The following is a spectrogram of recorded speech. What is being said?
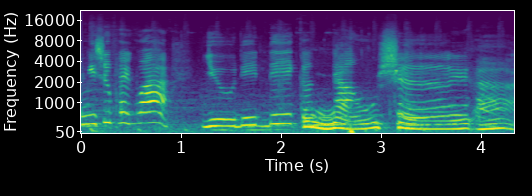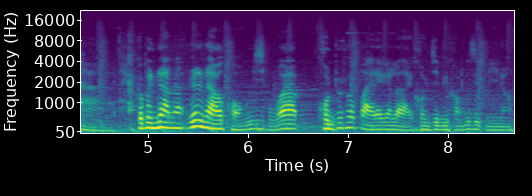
งนี้ชื่อเพลงว่าอยู่ดีๆก็เหงาเฉยอ่าก็เป็นเรื่องเรื่องราวของที่ผมว่าคนทั่วๆไปอะไรกันหลายคนจะมีความรู้สึกนี้เนาะ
